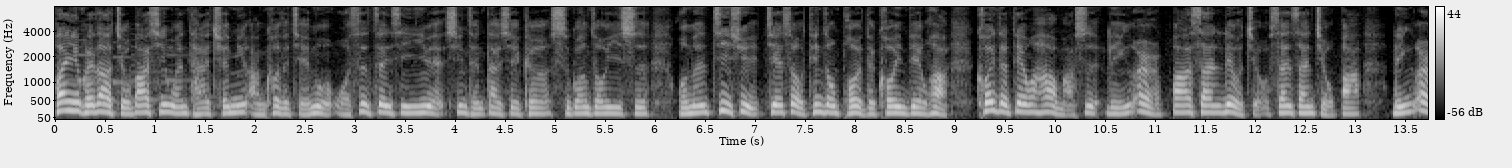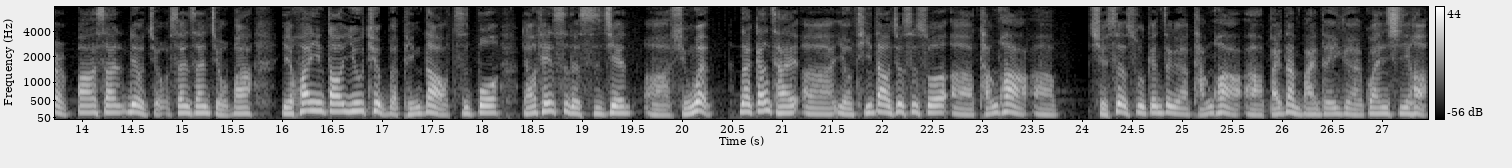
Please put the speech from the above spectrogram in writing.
欢迎回到九八新闻台全民昂扣的节目，我是振兴医院新陈代谢科时光中医师。我们继续接受听众朋友的 call in 电话，call in 的电话号码是零二八三六九三三九八零二八三六九三三九八，也欢迎到 YouTube 频道直播聊天室的时间啊询问。那刚才呃有提到就是说呃糖化啊。呃血色素跟这个糖化啊白蛋白的一个关系哈，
